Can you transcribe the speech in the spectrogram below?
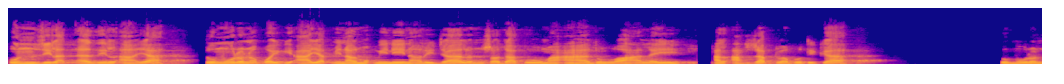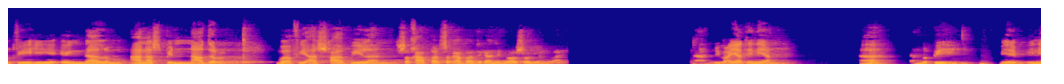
unzilat hadzal ayah tumurun apa iki ayat minal mukminina rijalun sadaku ma ahadullah alaihi al ahzab 23 tumurun fihi ing dalem Anas bin Nadir wa fi ashabilan sahabat-sahabat Kanjeng Rasul yang lain. Nah, riwayat ini yang ha, yang lebih mirip ini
